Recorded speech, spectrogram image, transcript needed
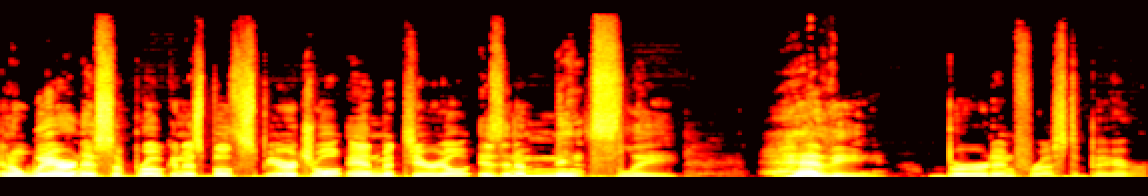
An awareness of brokenness, both spiritual and material, is an immensely heavy burden for us to bear.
